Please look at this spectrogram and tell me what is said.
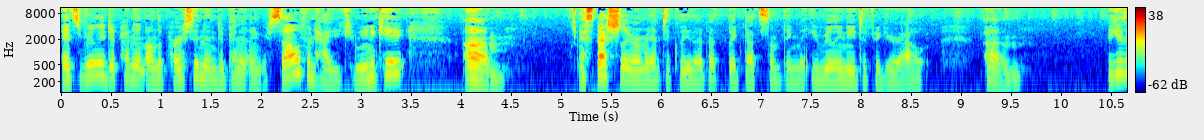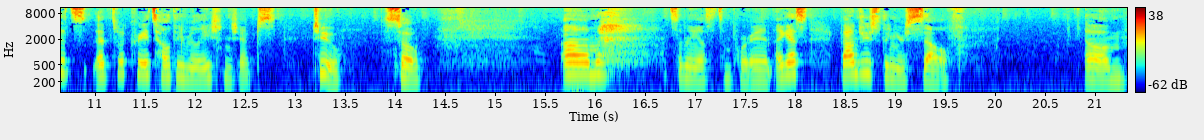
it's really dependent on the person and dependent on yourself and how you communicate. Um, especially romantically. That that like that's something that you really need to figure out um, because it's that's what creates healthy relationships too. So um that's something else that's important i guess boundaries within yourself. Um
